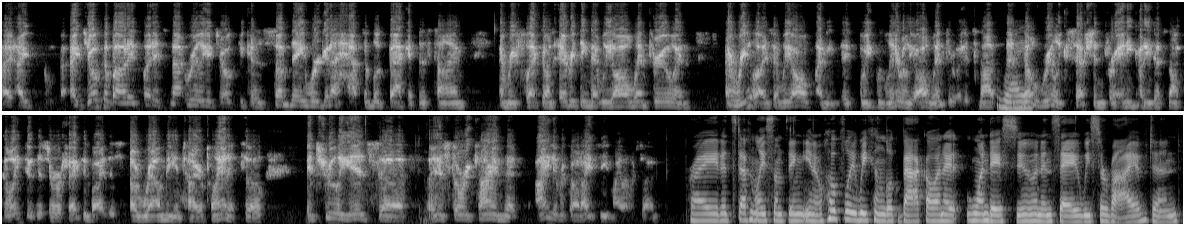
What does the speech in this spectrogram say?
I, I, I joke about it, but it's not really a joke because someday we're going to have to look back at this time and reflect on everything that we all went through and and realize that we all, I mean, it, we literally all went through it. It's not, right. there's no real exception for anybody that's not going through this or affected by this around the entire planet. So it truly is uh, a historic time that I never thought I'd see in my lifetime. Right. It's definitely something, you know, hopefully we can look back on it one day soon and say we survived and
